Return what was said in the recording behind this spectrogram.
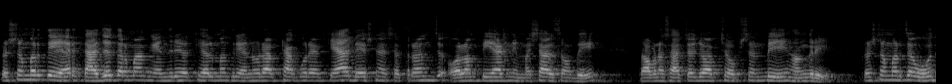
પ્રશ્ન નંબર તેર, તાજેતરમાં કેન્દ્રીય ખેલ મંત્રી અનુરાગ ઠાકુરે કયા દેશને શતરંજ ઓલિમ્પિયાડની મશાલ સોંપી? તો આપણો સાચો જવાબ છે ઓપ્શન બી હંગરી. પ્રશ્ન નંબર ચૌદ,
